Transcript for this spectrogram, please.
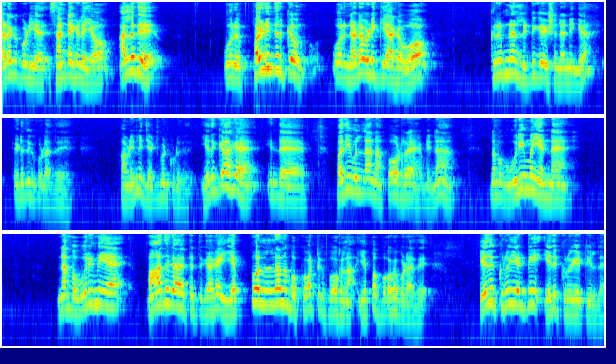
நடக்கக்கூடிய சண்டைகளையோ அல்லது ஒரு பழித்திருக்கும் ஒரு நடவடிக்கையாகவோ கிரிமினல் லிட்டிகேஷனை நீங்கள் எடுத்துக்கக்கூடாது. அப்படின்னு ஜட்ஜ்மெண்ட் கொடுக்குது. எதுக்காக இந்த பதிவுலாம் நான் போடுறேன் அப்படின்னா நமக்கு உரிமை என்ன? நம்ம உரிமையை பாதுகாக்கிறதுக்காக எப்பெல்லாம் நம்ம கோர்ட்டுக்கு போகலாம்? எப்போ போகக்கூடாது? எது குரூயல்ட்டி எது குரூயல்ட்டி இல்லை?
